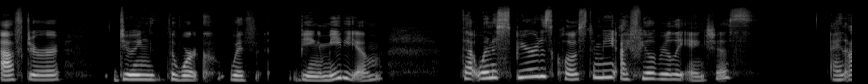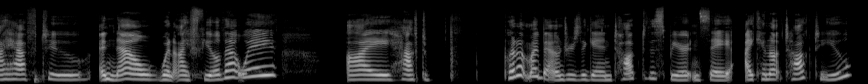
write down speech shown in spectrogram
after doing the work with being a medium that when a spirit is close to me, I feel really anxious. And I have to and now when I feel that way, I have to put up my boundaries again, talk to the spirit and say, I cannot talk to you.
